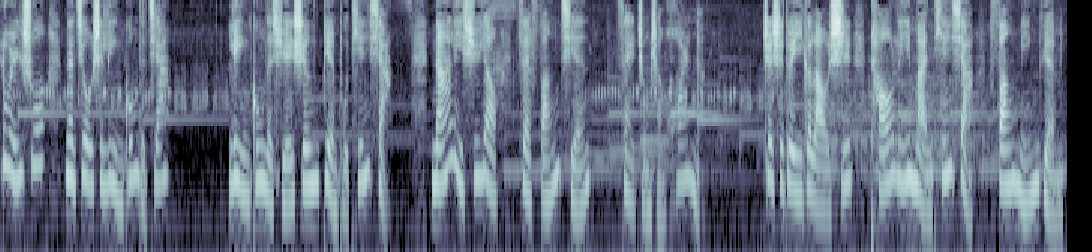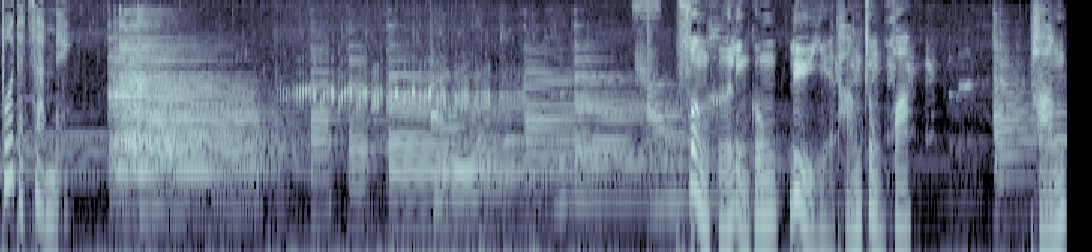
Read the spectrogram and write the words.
路人说那就是令公的家，令公的学生遍布天下，哪里需要在房前再种上花呢？这是对一个老师桃李满天下、芳名远播的赞美。奉和令公绿野堂种花，唐·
